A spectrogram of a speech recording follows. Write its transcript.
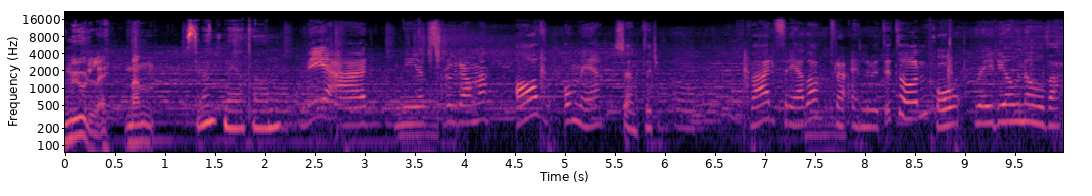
mulig, men Studentnyhetene. Vi er nyhetsprogrammet av og med studenter. Hver fredag fra 11 til 12 på Radio Nova.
